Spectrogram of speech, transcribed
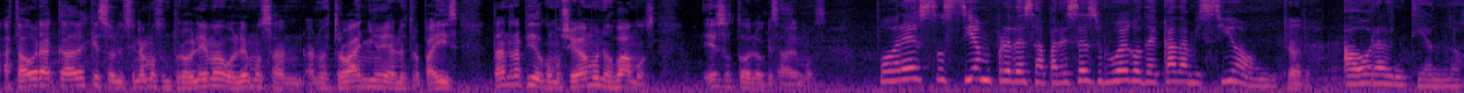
hasta ahora cada vez que solucionamos un problema volvemos a, a nuestro año y a nuestro país. Tan rápido como llegamos nos vamos. Eso es todo lo que sabemos. Por eso siempre desapareces luego de cada misión. Claro. Ahora lo entiendo.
